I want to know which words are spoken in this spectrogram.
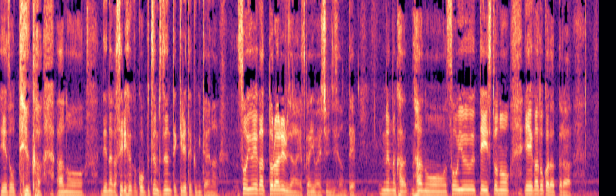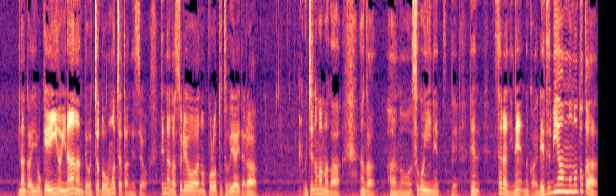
映像っていうかあのでなんかセリフがこうブツンブツンって切れていくみたいなそういう映画撮られるじゃないですか岩井俊二さんって。なんかあのそういうテイストの映画とかだったらなんか余計いいのにななんてちょっと思っちゃったんですよ。でなんかそれをあのポロッとつぶやいたらうちのママがなんかあのすごいいいねつって。でさらにねなんかレズビアンものとか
